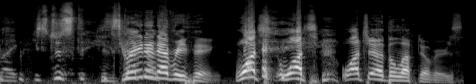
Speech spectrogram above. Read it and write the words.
Like he's just He's, got great in that everything. Watch, watch, watch uh, the leftovers.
